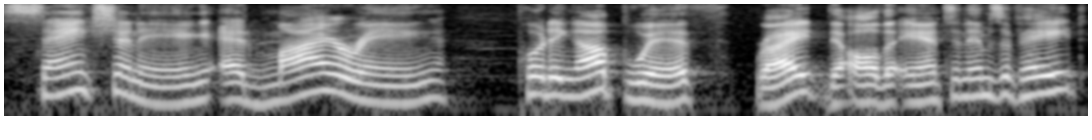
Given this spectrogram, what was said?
sanctioning, admiring, putting up with, right, all the antonyms of hate.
